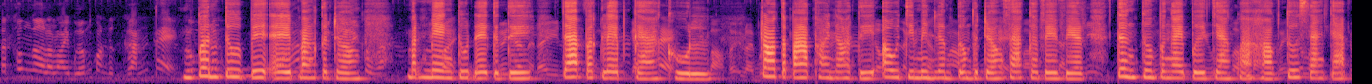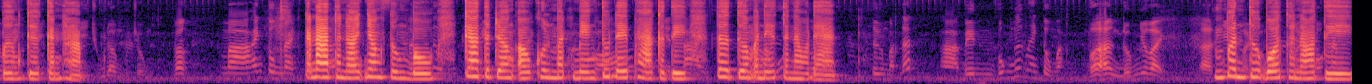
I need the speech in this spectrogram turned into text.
thật không ngờ là loài bướm Rõ tập bà thoi nó tí Âu Chí Minh lâm tùm từ trọng xa cơ về việc từng tùm bằng ngay bữa chàng khoa học tu sang cha bơm cơ căn hạp. Cả nà thà nói nhong tùng bộ ca từ trọng ấu khuôn mặt miệng tu đê phà cơ tì tờ tùm anh ta nào đạt. Bên tu bố thân o tì,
